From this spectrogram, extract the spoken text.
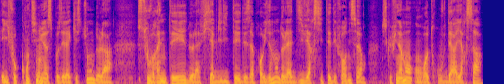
Et il faut continuer mmh. à se poser la question de la souveraineté, de la fiabilité des approvisionnements, de la diversité des fournisseurs, puisque finalement on retrouve derrière ça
